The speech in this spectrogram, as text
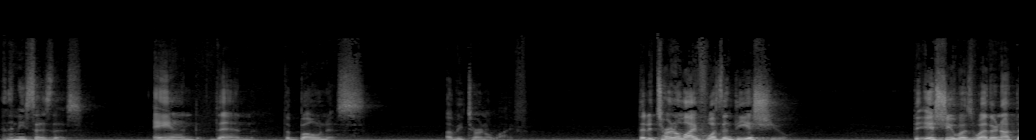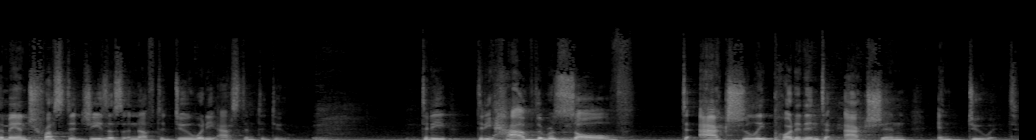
And then he says this, and then the bonus of eternal life. That eternal life wasn't the issue. The issue was whether or not the man trusted Jesus enough to do what he asked him to do. Did he, did he have the resolve to actually put it into action and do it?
